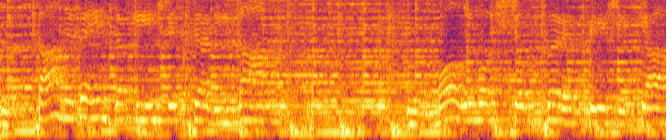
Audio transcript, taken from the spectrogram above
настане день, закінчиться зберегти життя.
